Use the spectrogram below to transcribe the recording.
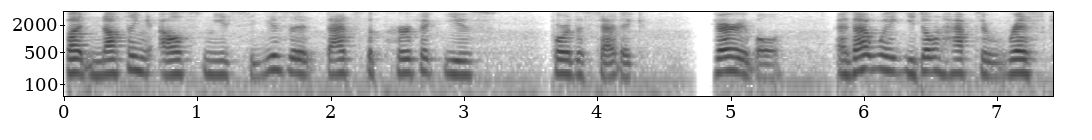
but nothing else needs to use it, that's the perfect use for the static variable. And that way you don't have to risk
